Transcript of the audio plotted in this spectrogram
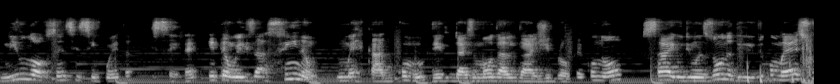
1956. Né? Então, eles assinam um mercado comum dentro das modalidades de bloco econômico, saem de uma zona de livre comércio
